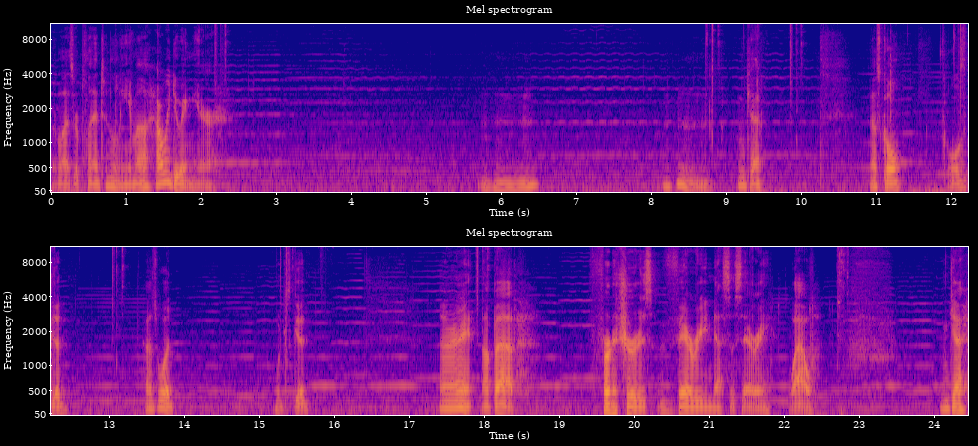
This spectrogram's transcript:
Fertilizer plant in Lima. How are we doing here? Mm-hmm. Mm-hmm. Okay. That's cool. Coal is good. How's wood? Wood's good. Alright, not bad. Furniture is very necessary. Wow. Okay.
